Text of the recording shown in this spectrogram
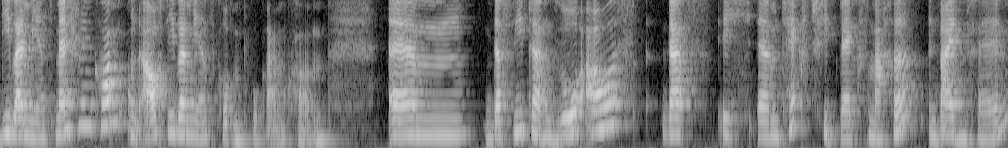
die bei mir ins Mentoring kommen und auch die bei mir ins Gruppenprogramm kommen. Ähm, das sieht dann so aus, dass ich ähm, Textfeedbacks mache, in beiden Fällen.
